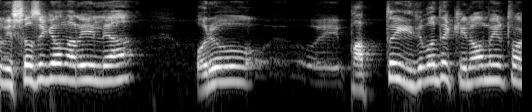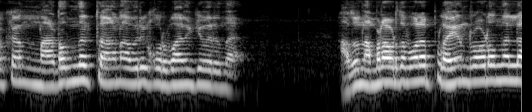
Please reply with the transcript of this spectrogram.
വിശ്വസിക്കുമെന്നറിയില്ല ഒരു പത്ത് ഇരുപത് കിലോമീറ്ററൊക്കെ നടന്നിട്ടാണ് അവർ കുർബാനയ്ക്ക് വരുന്നത് അതും നമ്മുടെ അവിടുത്തെ പോലെ പ്ലെയിൻ റോഡൊന്നല്ല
